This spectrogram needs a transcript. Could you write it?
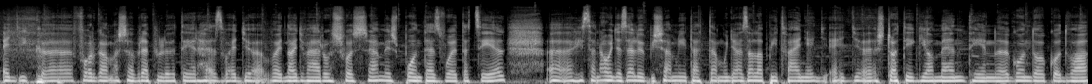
egyik forgalmasabb repülőtérhez, vagy, vagy nagyvároshoz sem, és pont ez volt a cél, hiszen ahogy az előbb is említettem, ugye az alapítvány egy, egy stratégia mentén gondolkodva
